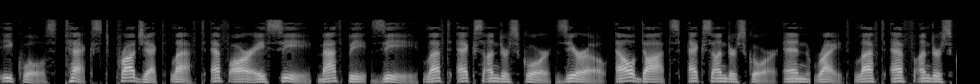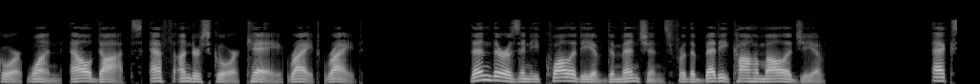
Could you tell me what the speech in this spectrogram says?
equals text project left frac math b z left x underscore zero l dots x underscore n right left f underscore one l dots f underscore k right right. Then there is an equality of dimensions for the Betti cohomology of x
